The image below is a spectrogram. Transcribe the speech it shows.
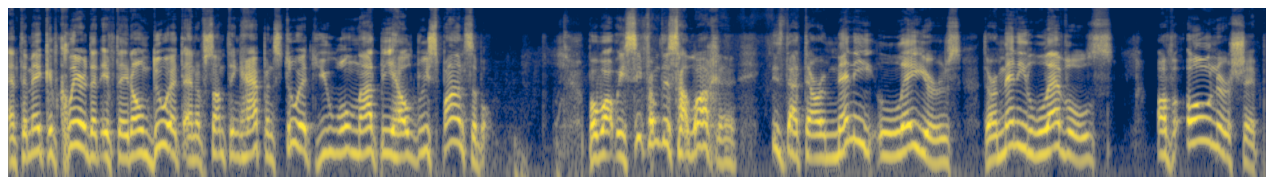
and to make it clear that if they don't do it and if something happens to it, you will not be held responsible. But what we see from this halacha is that there are many layers, there are many levels of ownership,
